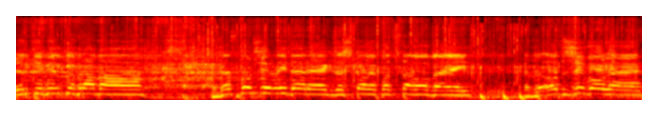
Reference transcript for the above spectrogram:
Wielkie, wielkie brawa. Zespół cheerleaderek ze szkoły podstawowej w Odżywole.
